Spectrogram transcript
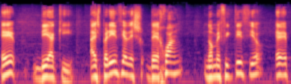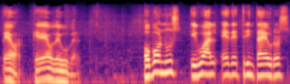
E di aquí, a experiencia de, de Juan, nome ficticio, é peor que é o de Uber. O bonus igual é de 30 euros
